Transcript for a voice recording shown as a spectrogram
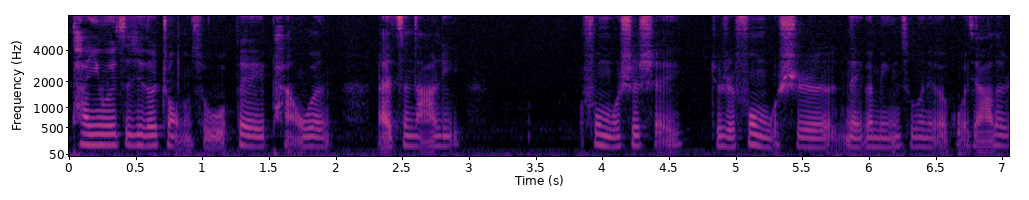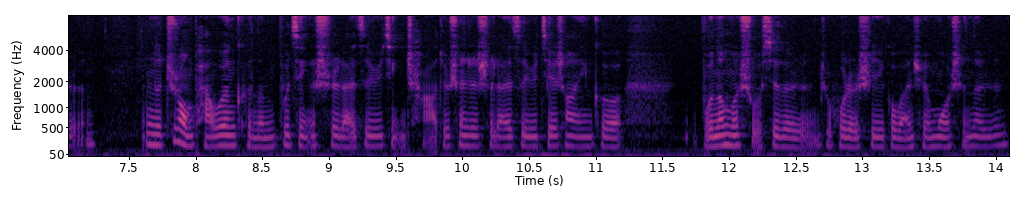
他因为自己的种族被盘问来自哪里，父母是谁，就是父母是哪个民族、哪个国家的人。那这种盘问可能不仅是来自于警察，就甚至是来自于街上一个不那么熟悉的人，就或者是一个完全陌生的人。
